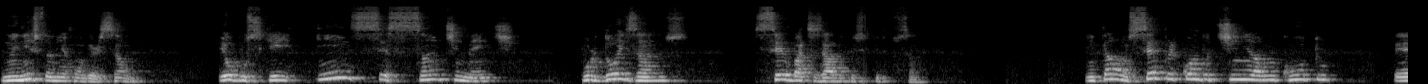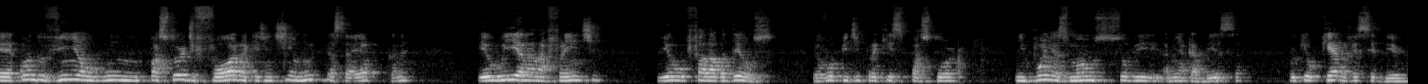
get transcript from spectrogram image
no início da minha conversão, eu busquei incessantemente, por dois anos, ser batizado com o Espírito Santo. Então, sempre quando tinha um culto, é, quando vinha algum pastor de fora, que a gente tinha muito dessa época, né? Eu ia lá na frente e eu falava: Deus, eu vou pedir para que esse pastor imponha as mãos sobre a minha cabeça, porque eu quero receber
